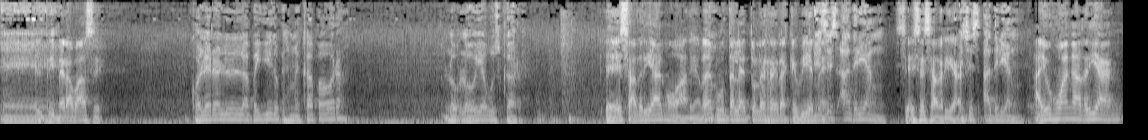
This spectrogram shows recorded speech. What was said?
Eh, el primera base. ¿Cuál era el apellido que se me escapa ahora? Lo, lo voy a buscar. ¿Es Adrián o Adrián? Voy a preguntarle a Héctor Herrera que viene. Ese es Adrián. Ese es Adrián. Ese es Adrián. Hay un Juan Adrián.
